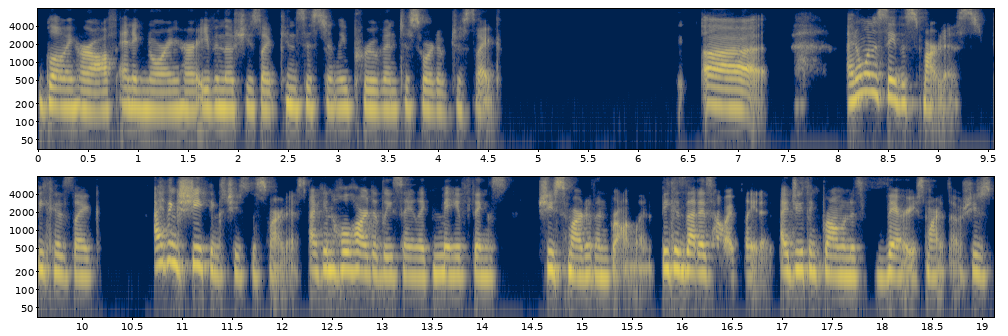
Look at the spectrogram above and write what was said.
blowing her off and ignoring her even though she's like consistently proven to sort of just like uh I don't want to say the smartest because like I think she thinks she's the smartest. I can wholeheartedly say like Maeve thinks she's smarter than Bronwyn because that is how I played it. I do think Bronwyn is very smart though. She's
